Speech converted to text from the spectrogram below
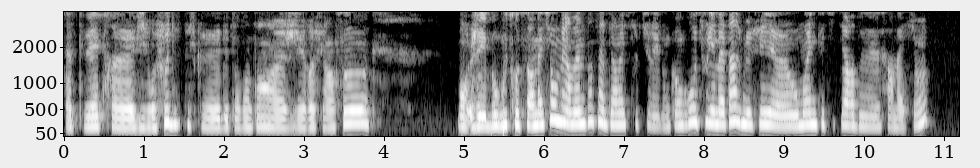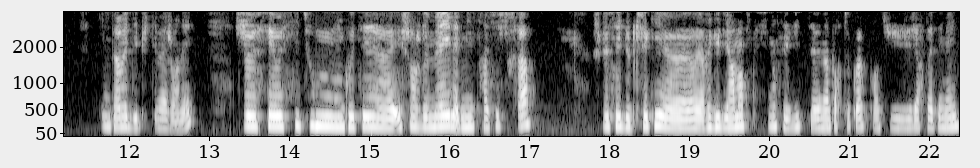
Ça peut être euh, vivre food parce que de temps en temps euh, j'ai refait un saut. Bon, j'ai beaucoup trop de formation, mais en même temps ça me permet de structurer. Donc en gros tous les matins je me fais euh, au moins une petite heure de formation, ce qui me permet de débuter ma journée. Je fais aussi tout mon côté échange de mails, administratif, tout ça. Je essaye de le checker régulièrement parce que sinon c'est vite n'importe quoi quand tu gères pas tes mails.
